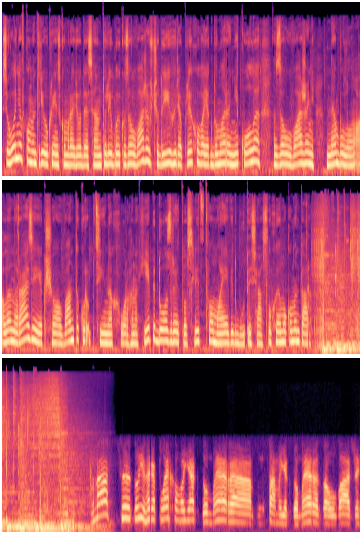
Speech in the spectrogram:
сьогодні. В коментарі Українському радіо Одеси Анатолій Бойко зауважив, що до Ігоря Пліхова як до мера ніколи зауважень не було. Але наразі, якщо в антикорупційних органах є підозри, то слідство має відбути відбутися. Слухаємо коментар. В нас е, до Ігоря Плехова, як до мера, саме як до мера, зауважень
